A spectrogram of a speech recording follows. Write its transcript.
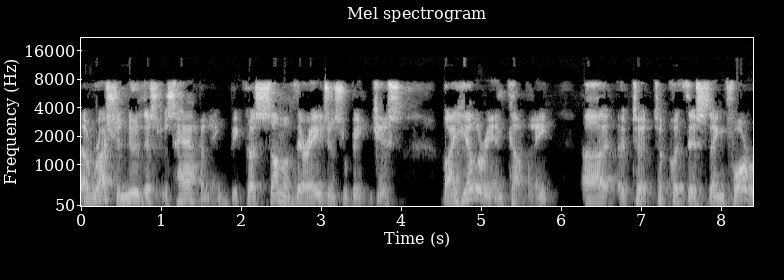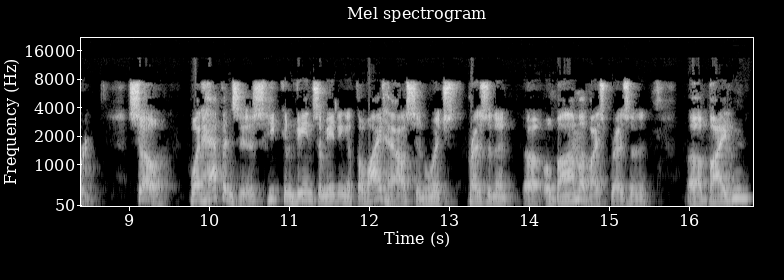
Uh, Russia knew this was happening because some of their agents were being used by Hillary and company uh, to, to put this thing forward. So what happens is he convenes a meeting at the White House in which President uh, Obama, Vice President uh, Biden,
